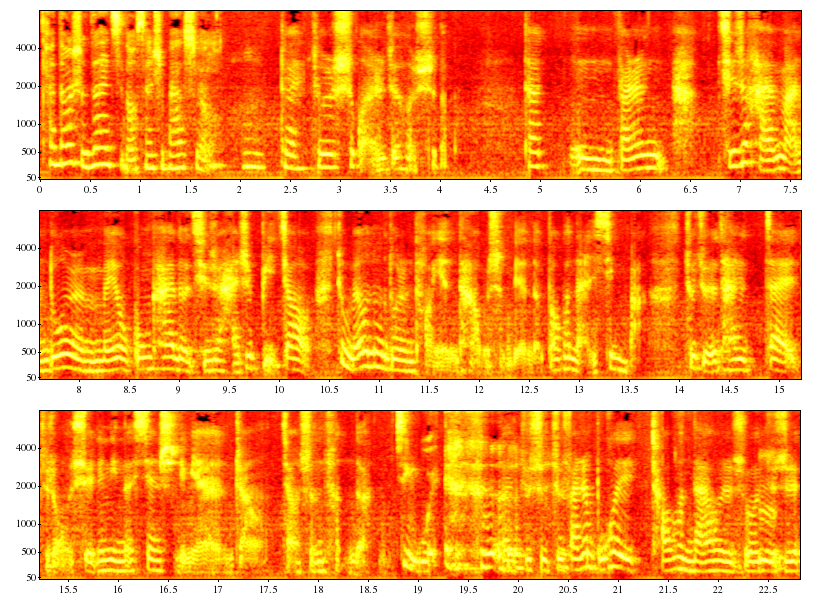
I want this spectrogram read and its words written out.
他当时在一起到三十八岁了。嗯，对，就是试管是最合适的。他，嗯，反正。其实还蛮多人没有公开的，其实还是比较就没有那么多人讨厌他。我身边的，包括男性吧，就觉得他是在这种血淋淋的现实里面这样这样生存的，敬畏。呃，就是就反正不会嘲讽他，或者说就是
